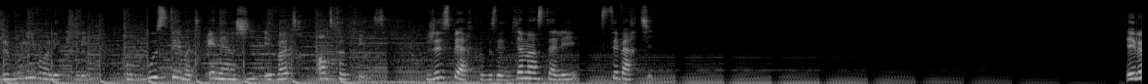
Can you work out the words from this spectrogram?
je vous livre les clés pour booster votre énergie et votre entreprise. J'espère que vous êtes bien installés. C'est parti Hello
